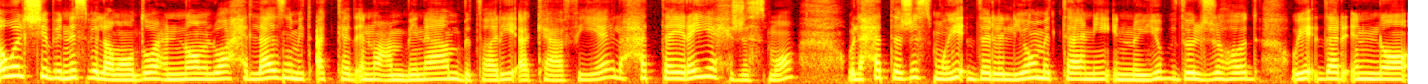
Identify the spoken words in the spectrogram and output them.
أول شيء بالنسبة لموضوع النوم الواحد لازم يتأكد أنه عم بينام بطريقة كافية لحتى يريح جسمه ولحتى جسمه يقدر اليوم الثاني أنه يبذل جهد ويقدر أنه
